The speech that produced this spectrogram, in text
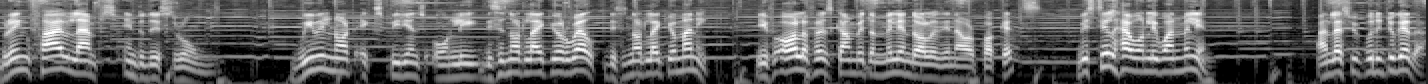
bring five lamps into this room, we will not experience only… this is not like your wealth, this is not like your money. If all of us come with a million dollars in our pockets, we still have only one million. unless we put it together.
